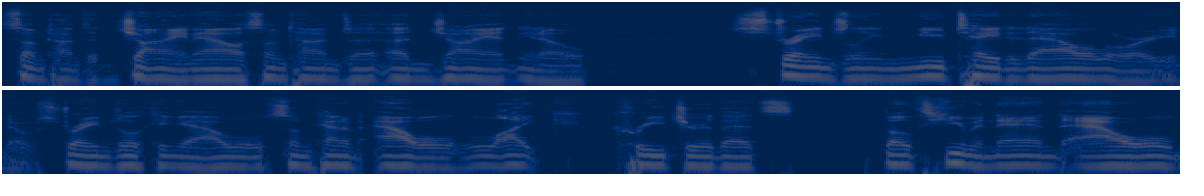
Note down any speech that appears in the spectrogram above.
sometimes a giant owl sometimes a, a giant you know strangely mutated owl or you know strange looking owl some kind of owl like creature that's both human and owl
